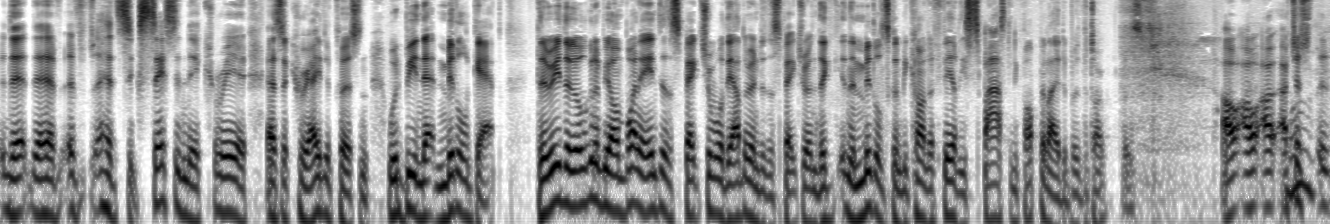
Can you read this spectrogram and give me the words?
that, that have, had success in their career as a creative person would be in that middle gap. They're either all going to be on one end of the spectrum or the other end of the spectrum, and the, in the middle is going to be kind of fairly sparsely populated with photographers. I, I, I just uh,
